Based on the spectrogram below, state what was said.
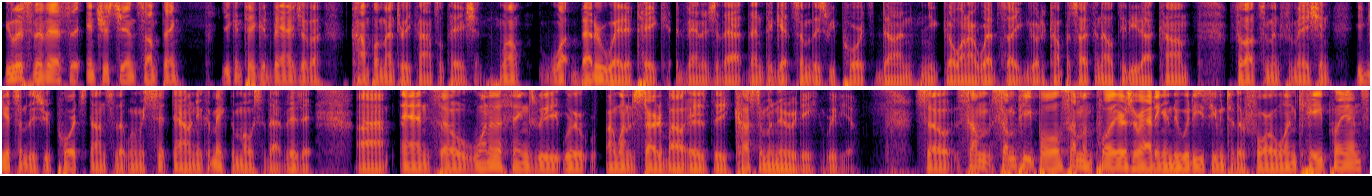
you listen to this it interests you in something you can take advantage of a complimentary consultation. Well, what better way to take advantage of that than to get some of these reports done? You go on our website, you can go to compass-ltd.com, fill out some information. You can get some of these reports done so that when we sit down, you can make the most of that visit. Uh, and so one of the things we, we I wanted to start about is the custom annuity review. So some some people, some employers are adding annuities even to their 401k plans.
